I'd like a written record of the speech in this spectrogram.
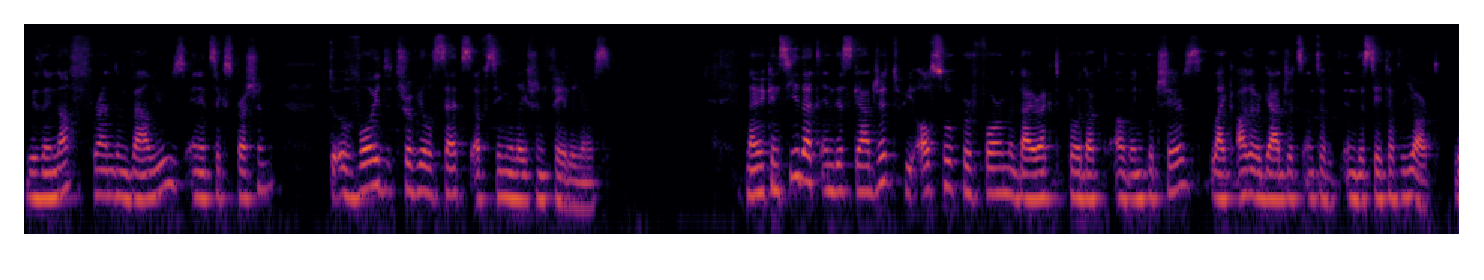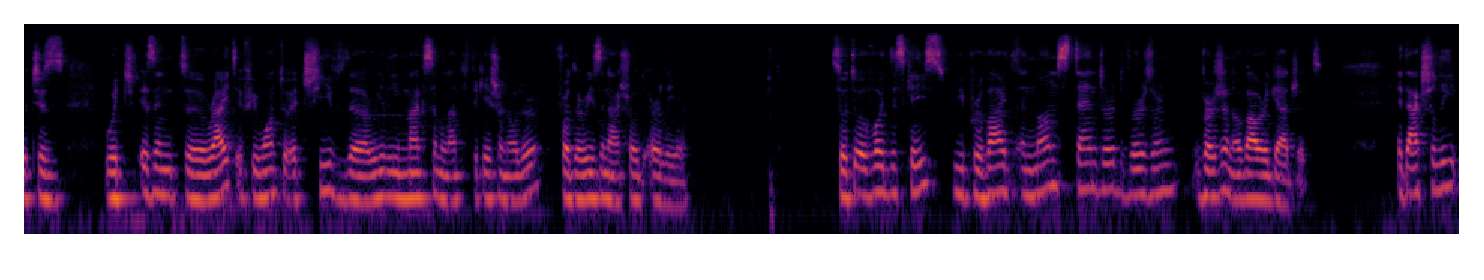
with enough random values in its expression to avoid trivial sets of simulation failures. Now you can see that in this gadget, we also perform a direct product of input shares like other gadgets in the state of the art, which is which isn't uh, right if we want to achieve the really maximal amplification order for the reason I showed earlier. So to avoid this case, we provide a non-standard version, version of our gadget. It actually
